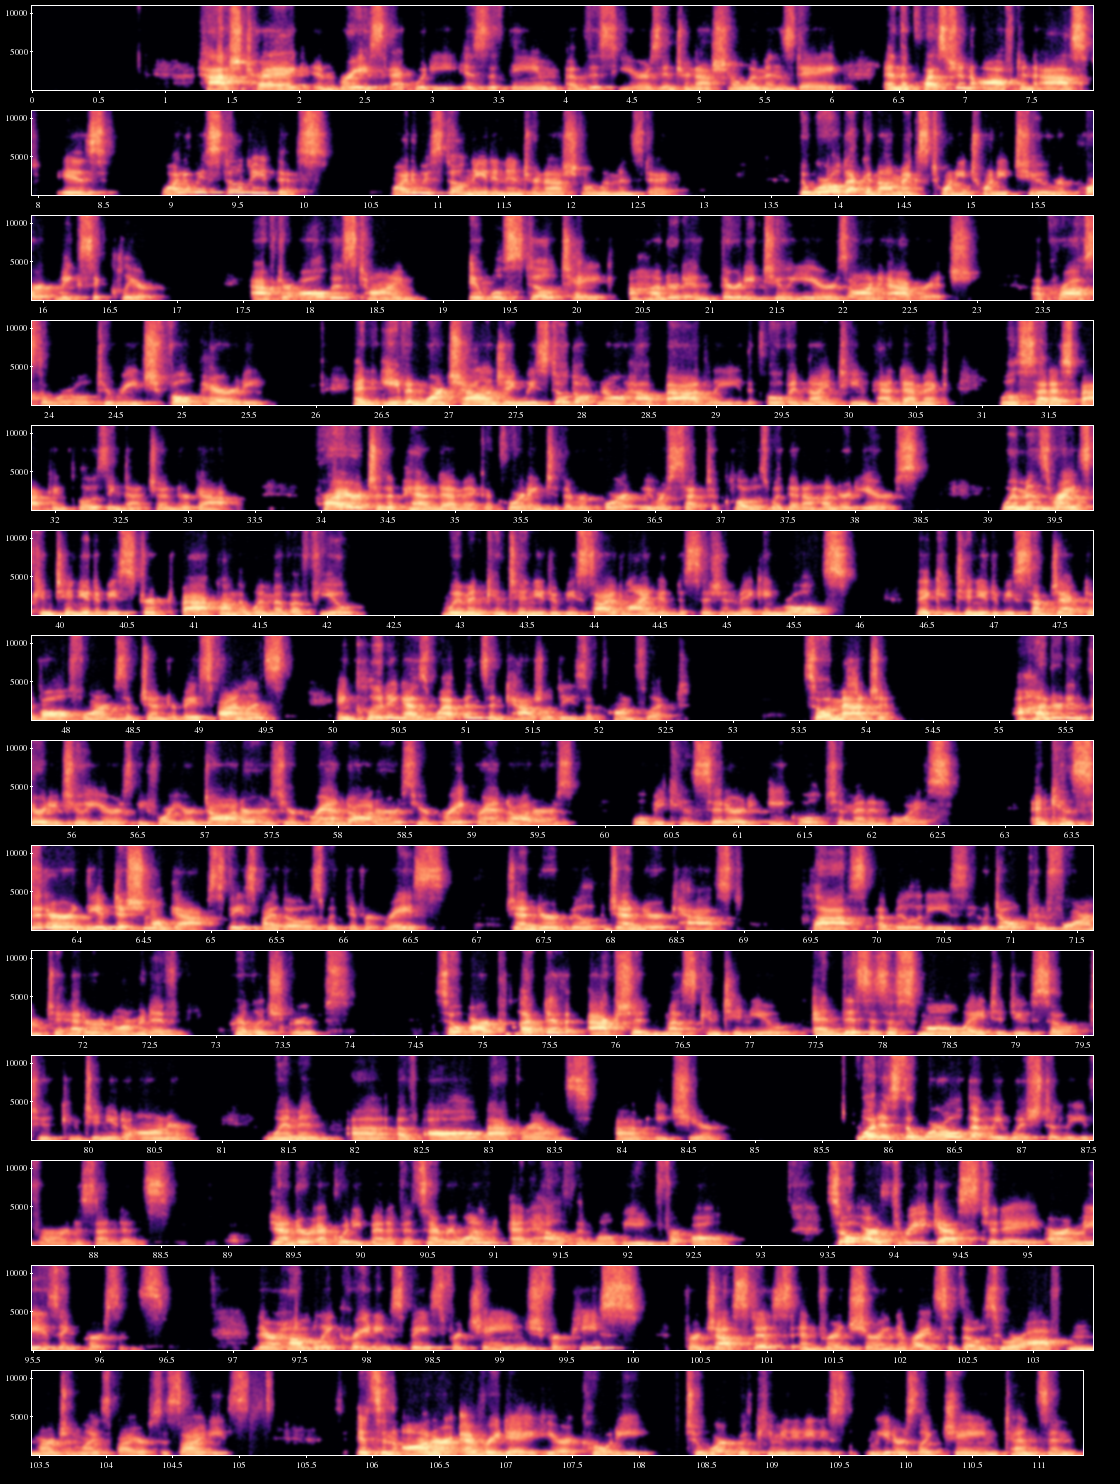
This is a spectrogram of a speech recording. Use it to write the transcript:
Hashtag embrace equity is the theme of this year's International Women's Day. And the question often asked is, why do we still need this? Why do we still need an International Women's Day? The World Economics 2022 report makes it clear. After all this time, it will still take 132 years on average across the world to reach full parity. And even more challenging, we still don't know how badly the COVID-19 pandemic will set us back in closing that gender gap. Prior to the pandemic, according to the report, we were set to close within 100 years. Women's rights continue to be stripped back on the whim of a few, Women continue to be sidelined in decision-making roles. They continue to be subject of all forms of gender-based violence, including as weapons and casualties of conflict. So imagine 132 years before your daughters, your granddaughters, your great-granddaughters will be considered equal to men and boys. And consider the additional gaps faced by those with different race, gender, gender, caste, class, abilities who don't conform to heteronormative privileged groups. So our collective action must continue, and this is a small way to do so, to continue to honor women uh, of all backgrounds um, each year. What is the world that we wish to leave for our descendants? Gender equity benefits everyone and health and well-being for all. So our three guests today are amazing persons. They're humbly creating space for change, for peace, for justice, and for ensuring the rights of those who are often marginalized by our societies. It's an honor every day here at Coady to work with community leaders like Jane, Tenzin,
